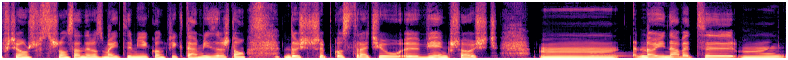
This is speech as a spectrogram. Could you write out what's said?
wciąż wstrząsany rozmaitymi konfliktami. Zresztą dość szybko stracił y, większość. Mm, no i nawet y, mm,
